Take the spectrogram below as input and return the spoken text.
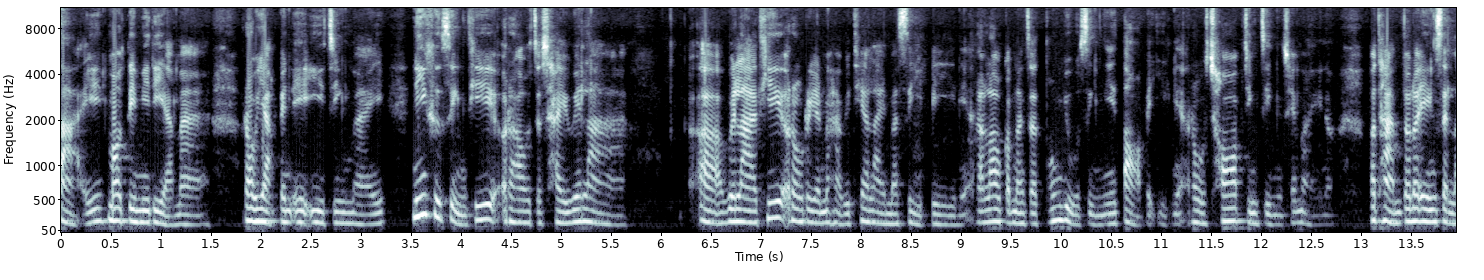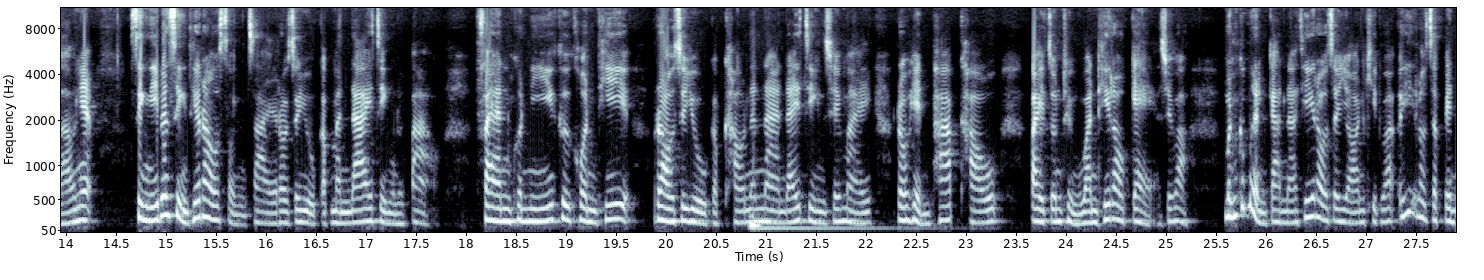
สายมัลติมีเดียมา เราอยากเป็น AE จริงไหม นี่คือสิ่งที่เราจะใช้เวลาเวลาที่เราเรียนมหาวิทยาลัยมา 4 ปีเนี่ยแล้วเรากำลังจะต้องอยู่สิ่งนี้ต่อไปอีกเนี่ยเราชอบจริง ๆ ใช่ไหมเนาะพอถามตัวเราเองเสร็จแล้วเนี่ยสิ่งนี้เป็นสิ่งที่เราสนใจเราจะอยู่กับมันได้จริงหรือเปล่า แฟนคนนี้คือคนที่เราจะอยู่กับเขานานๆได้จริงใช่ไหม เราเห็นภาพเขาไปจนถึงวันที่เราแก่ใช่ป่ะ มันก็เหมือนกันนะที่เราจะย้อนคิดว่า เอ้ย เราจะเป็น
